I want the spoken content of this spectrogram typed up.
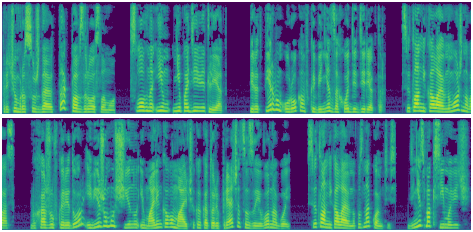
Причем рассуждают так по-взрослому, словно им не по девять лет. Перед первым уроком в кабинет заходит директор. «Светлана Николаевна, можно вас?» Выхожу в коридор и вижу мужчину и маленького мальчика, который прячется за его ногой. Светлана Николаевна, познакомьтесь. Денис Максимович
